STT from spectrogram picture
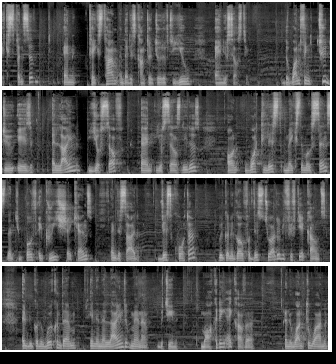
expensive and takes time and that is counterintuitive to you and your sales team. The one thing to do is align yourself and your sales leaders on what list makes the most sense that you both agree, shake hands, and decide this quarter we're going to go for this 250 accounts and we're going to work on them in an aligned manner between marketing a cover and one to one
